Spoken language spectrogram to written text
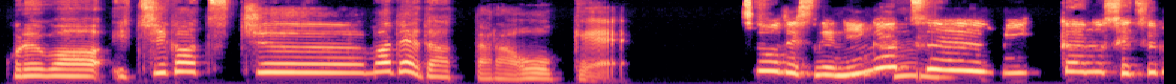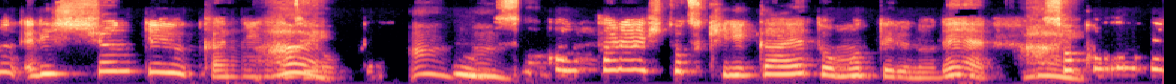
これは1月中までだったら OK。そうですね、2月3日の節分、立春っていうか2月はい。4日、うん、ううん。ん。そこから一つ切り替えと思っているので、はい。そこまで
